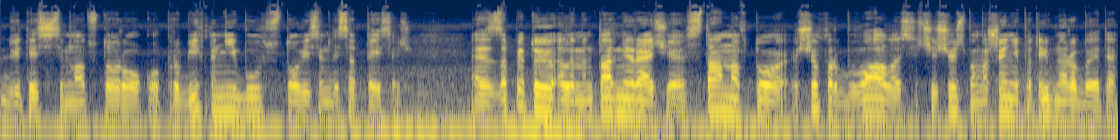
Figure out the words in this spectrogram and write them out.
2017 року. Пробіг на ній був 180 тисяч. Е, Запитую елементарні речі: стан авто, що фарбувалось, чи щось по машині потрібно робити,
